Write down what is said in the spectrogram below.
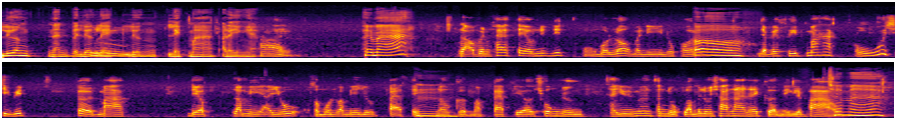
เรื่องนั้นเป็นเรื่องเล็กอืมเรื่องเล็กมากอะไรอย่างเงี้ยใช่เห็นไหมเราเป็นแค่เซลล์นิดๆของบนโลกใบนี้ทุกคนเอออย่าไปคิดมากโอ้ยชีวิตเกิดมาเดี๋ยวเรามีอายุสมมติเรามีอายุแปดสิบอืมเราเกิดมาแป๊บเดียวช่วงหนึ่งใช้ชีวิตมันสนุกเราไม่รู้ชาติหน้าจะได้เกิดมาอีกหรือเปล่า ใช่ไหมอืม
